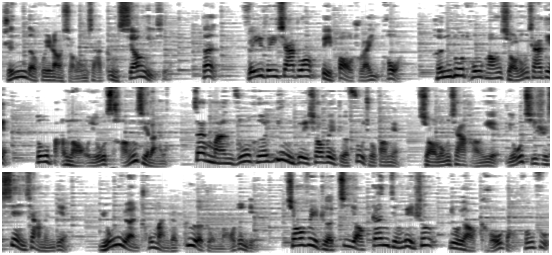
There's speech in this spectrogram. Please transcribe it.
真的会让小龙虾更香一些。但肥肥虾庄被爆出来以后啊，很多同行小龙虾店都把老油藏起来了。在满足和应对消费者诉求方面，小龙虾行业尤其是线下门店。永远充满着各种矛盾点，消费者既要干净卫生，又要口感丰富；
